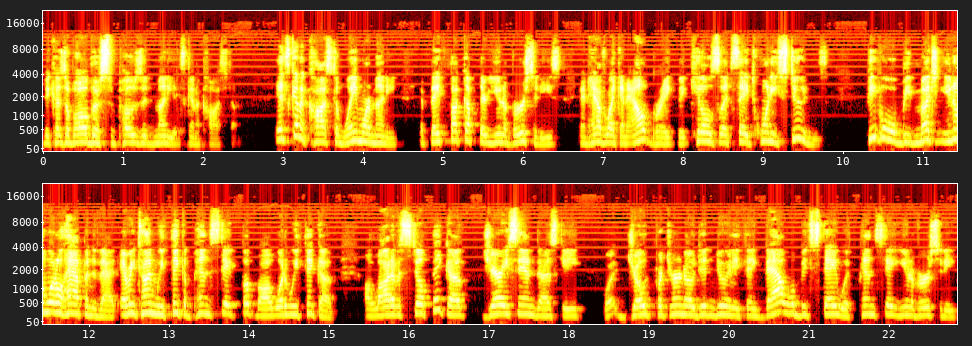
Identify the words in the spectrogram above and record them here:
because of all the supposed money it's going to cost them. It's going to cost them way more money if they fuck up their universities and have like an outbreak that kills, let's say, 20 students. People will be much, you know what will happen to that? Every time we think of Penn State football, what do we think of? A lot of us still think of Jerry Sandusky, what Joe Paterno didn't do anything. That will be stay with Penn State University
